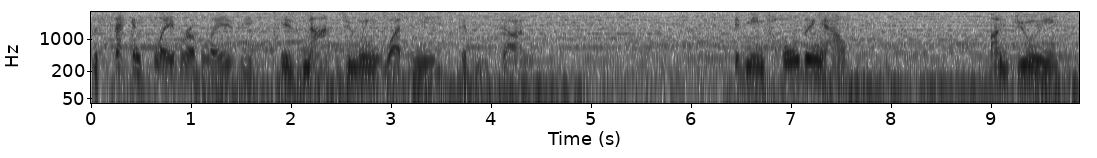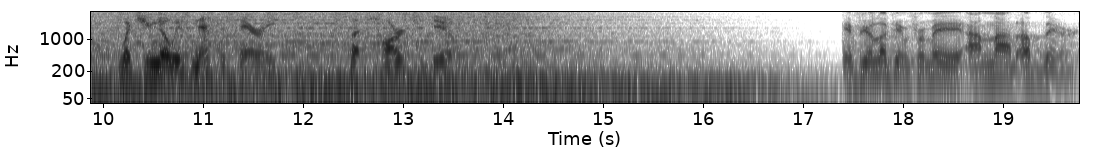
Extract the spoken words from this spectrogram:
The second flavor of lazy is not doing what needs to be done. It means holding out on doing what you know is necessary but hard to do. If you're looking for me, I'm not up there.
